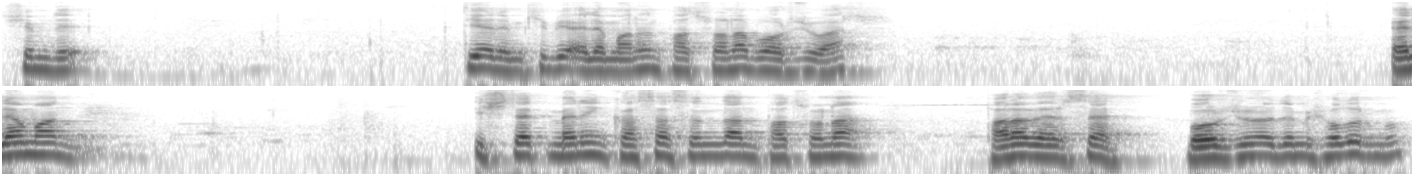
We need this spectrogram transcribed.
şimdi diyelim ki bir elemanın patrona borcu var. Eleman işletmenin kasasından patrona para verse borcunu ödemiş olur mu?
